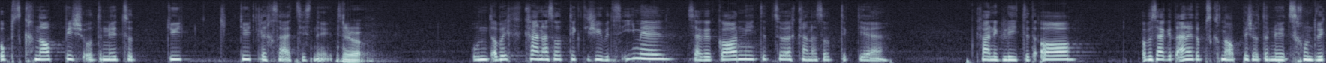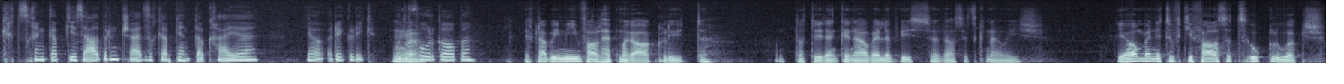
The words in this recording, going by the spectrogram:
ob es knapp ist oder nicht, so deut deutlich sagt sie es nicht. ja. Und, aber ich kenne auch solche, die schreiben das E-Mail, sagen gar nichts dazu. Ich kenne auch solche, die keine Leute an, aber sagen auch nicht, ob es knapp ist oder nicht. Es kommt wirklich, das können glaub, die selber entscheiden. Also ich glaube, die haben da keine ja, Regelung oder Ja. Vorgaben. Ich glaube, in meinem Fall hat man angerufen und natürlich dann genau wollen wissen, was jetzt genau ist. Ja, und wenn du jetzt auf die Phase zurückschaust,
